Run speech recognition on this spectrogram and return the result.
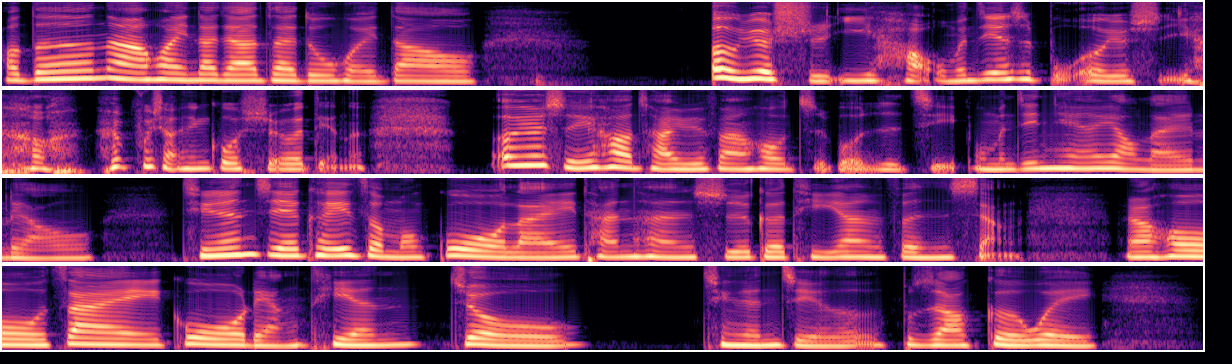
好的，那欢迎大家再度回到二月十一号。我们今天是补二月十一号，不小心过十二点了。二月十一号茶余饭后直播日记，我们今天要来聊情人节可以怎么过，来谈谈十个提案分享。然后再过两天就情人节了，不知道各位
